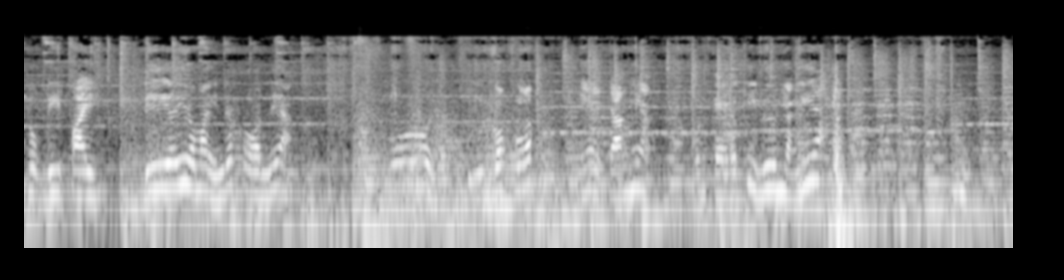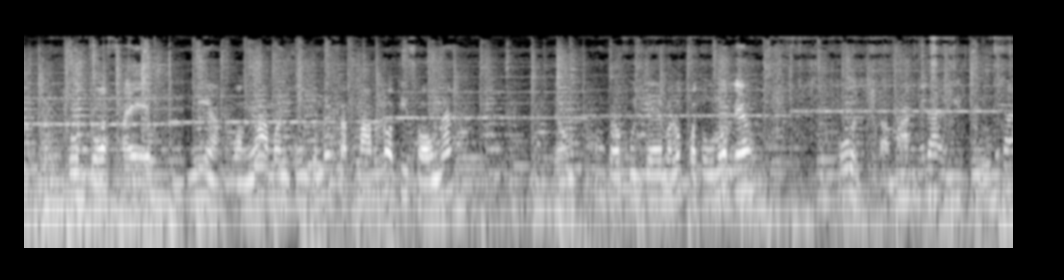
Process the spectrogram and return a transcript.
โชคดีไป ดีเลยเรามาเห็นซะก่อนเนี่ย โอ้ยลืมล็อกรถนี่จังเนี่ย คนแก่ก็ที่ลืมอย่างนี้อืมโดนตัวแตกเนี่ย หวังว่ามันคงจะไม่กลับมาเป็นรอบที่สองนะ เดี๋ยวต้องไปเอากุญแจมาล็อกประตูรถแล้ว โอ้ยประมาทไม่ได้มีปืนไม่ได้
